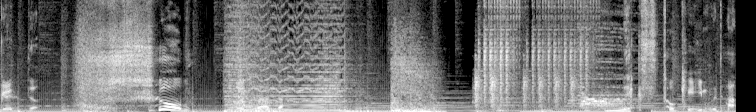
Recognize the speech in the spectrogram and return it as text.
ゲッダ勝負。なんだネクストゲームだ。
